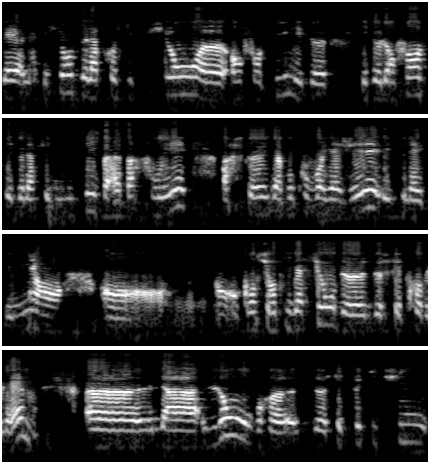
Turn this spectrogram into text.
la question de la prostitution euh, enfantine et de, l'enfance et de la féminité bafouée parce qu'il a beaucoup voyagé et qu'il a été mis en, en conscientisation de, ces problèmes. Euh, L'ombre de cette petite fille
